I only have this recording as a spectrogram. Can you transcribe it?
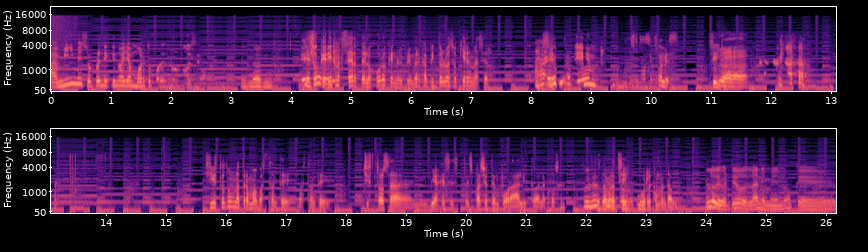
a mí me sorprende que no haya muerto por el turno de ese hombre. No- no- Eso querían hacer, te lo juro que en el primer capítulo eso quieren hacer. Ajá, Sí, es lo que creo que necesitamos sexuales. sí. Sí, es toda una trama bastante, bastante chistosa y viajes este, espacio-temporal y toda la cosa. Pues es, Pues la verdad es sí, muy recomendable. es lo divertido del anime, ¿no? Que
